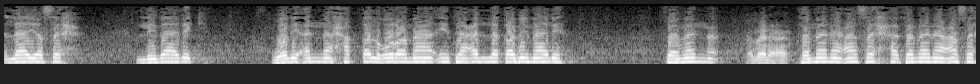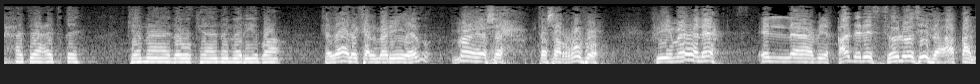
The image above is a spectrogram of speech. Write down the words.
لا يصح لذلك ولأن حق الغرماء تعلق بماله. فمن فمنع. فمنع صحة فمنع صحة عتقه كما لو كان مريضا. كذلك المريض ما يصح تصرفه في ماله إلا بقدر الثلث فأقل.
